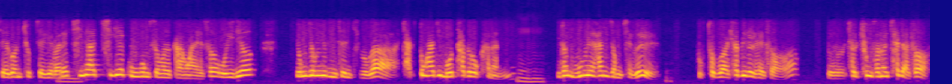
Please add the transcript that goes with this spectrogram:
재건축 재개발에 음. 지나치게 공공성을 강화해서 오히려 용적률 인센티브가 작동하지 못하도록 하는. 이런 우매한 정책을 국토부와 협의를 해서 그 절충선을 찾아서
